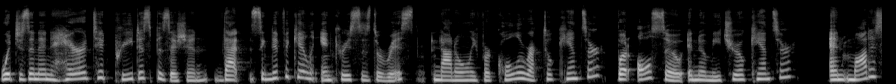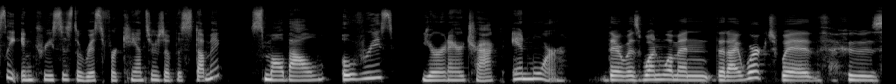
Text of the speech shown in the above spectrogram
which is an inherited predisposition that significantly increases the risk not only for colorectal cancer, but also endometrial cancer, and modestly increases the risk for cancers of the stomach, small bowel, ovaries, urinary tract, and more. There was one woman that I worked with whose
